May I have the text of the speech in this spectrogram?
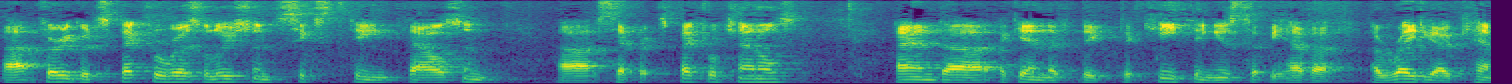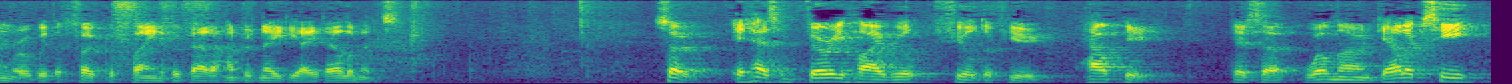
Uh, very good spectral resolution, 16,000 uh, separate spectral channels. And uh, again, the, the, the, key thing is that we have a, a radio camera with a focal plane of about 188 elements. So it has a very high field of view. How big? There's a well known galaxy,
